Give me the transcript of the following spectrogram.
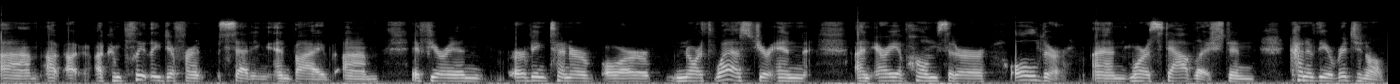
um, a, a, completely different setting and vibe. Um, if you're in Irvington or, or Northwest, you're in an area of homes that are older and more established and kind of the original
